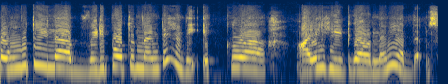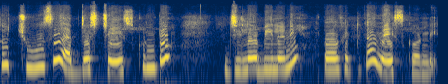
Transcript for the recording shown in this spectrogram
పొంగుతూ ఇలా విడిపోతుందంటే అది ఎక్కువ ఆయిల్ హీట్గా ఉందని అర్థం. సో చూసి అడ్జస్ట్ చేసుకుంటూ జిలేబీలని పర్ఫెక్ట్గా వేసుకోండి.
